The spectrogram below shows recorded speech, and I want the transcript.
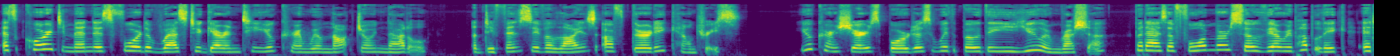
Its core demand is for the West to guarantee Ukraine will not join NATO, a defensive alliance of 30 countries. Ukraine shares borders with both the EU and Russia, but as a former Soviet republic, it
